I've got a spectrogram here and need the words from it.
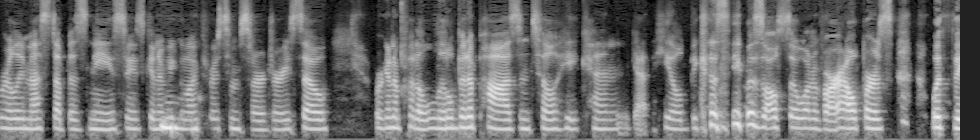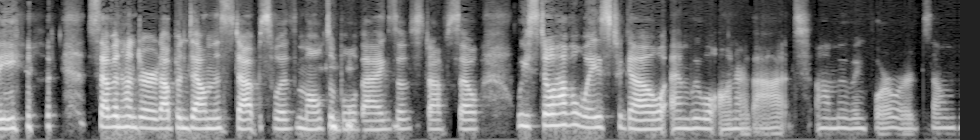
really messed up his knees, so he's going to be mm-hmm. going through some surgery. So we're going to put a little bit of pause until he can get healed because he was also one of our helpers with the 700 up and down the steps with multiple bags of stuff. So we still have a ways to go and we will honor that um, moving forward. So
